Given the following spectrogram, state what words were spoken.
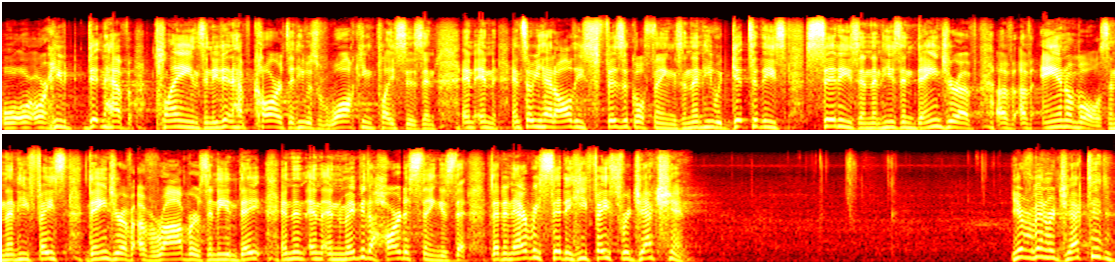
or, or he didn't have planes and he didn't have cars, that he was walking places. And, and, and, and so he had all these physical things. And then he would get to these cities, and then he's in danger of, of, of animals. And then he faced danger of, of robbers, and he and, they, and then and, and maybe the hardest thing is that, that in every city he faced rejection. You ever been rejected?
